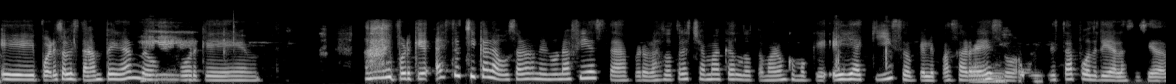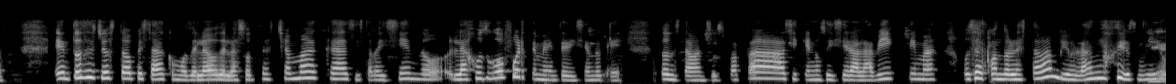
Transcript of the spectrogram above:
Eh, por eso le estaban pegando, porque, ay, porque a esta chica la abusaron en una fiesta, pero las otras chamacas lo tomaron como que ella quiso que le pasara eso. Está podrida la sociedad. Entonces Just Stop estaba como del lado de las otras chamacas y estaba diciendo, la juzgó fuertemente diciendo que dónde estaban sus papás y que no se hiciera la víctima. O sea, cuando la estaban violando, Dios mío.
